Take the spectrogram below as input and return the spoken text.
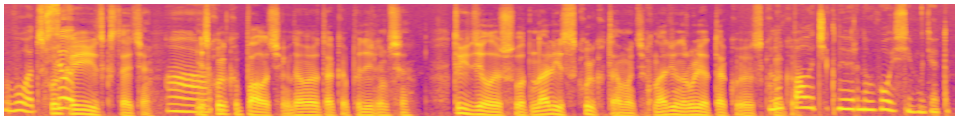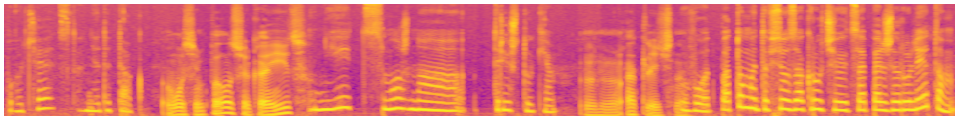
Вот, Сколько всё- яиц, кстати? А, И сколько палочек? Давай вот так и поделимся. Ты делаешь вот на лист сколько там этих? На один рулет такой ну, сколько? палочек, наверное, 8 где-то получается, где-то так. Восемь палочек, а яиц? Яиц можно три штуки. Мгм, отлично. Вот. Потом это все закручивается, опять же, рулетом,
